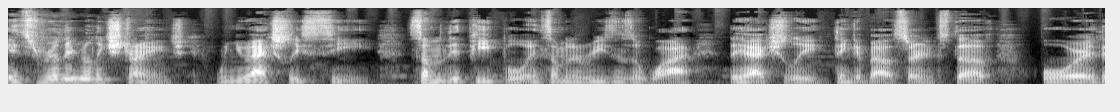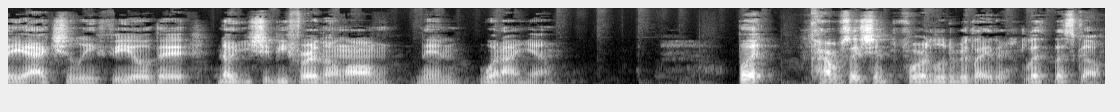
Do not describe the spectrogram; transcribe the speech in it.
It's really, really strange when you actually see some of the people and some of the reasons of why they actually think about certain stuff or they actually feel that no, you should be further along than what I am. But conversation for a little bit later. Let, let's go.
